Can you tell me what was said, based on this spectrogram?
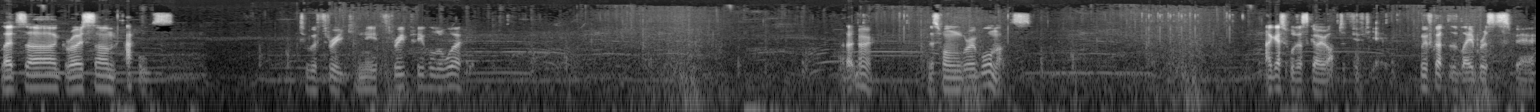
let's uh, grow some apples. Two or three. Do you need three people to work it? I don't know. This one will grow walnuts. I guess we'll just go up to 58. We've got the labourers to spare.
